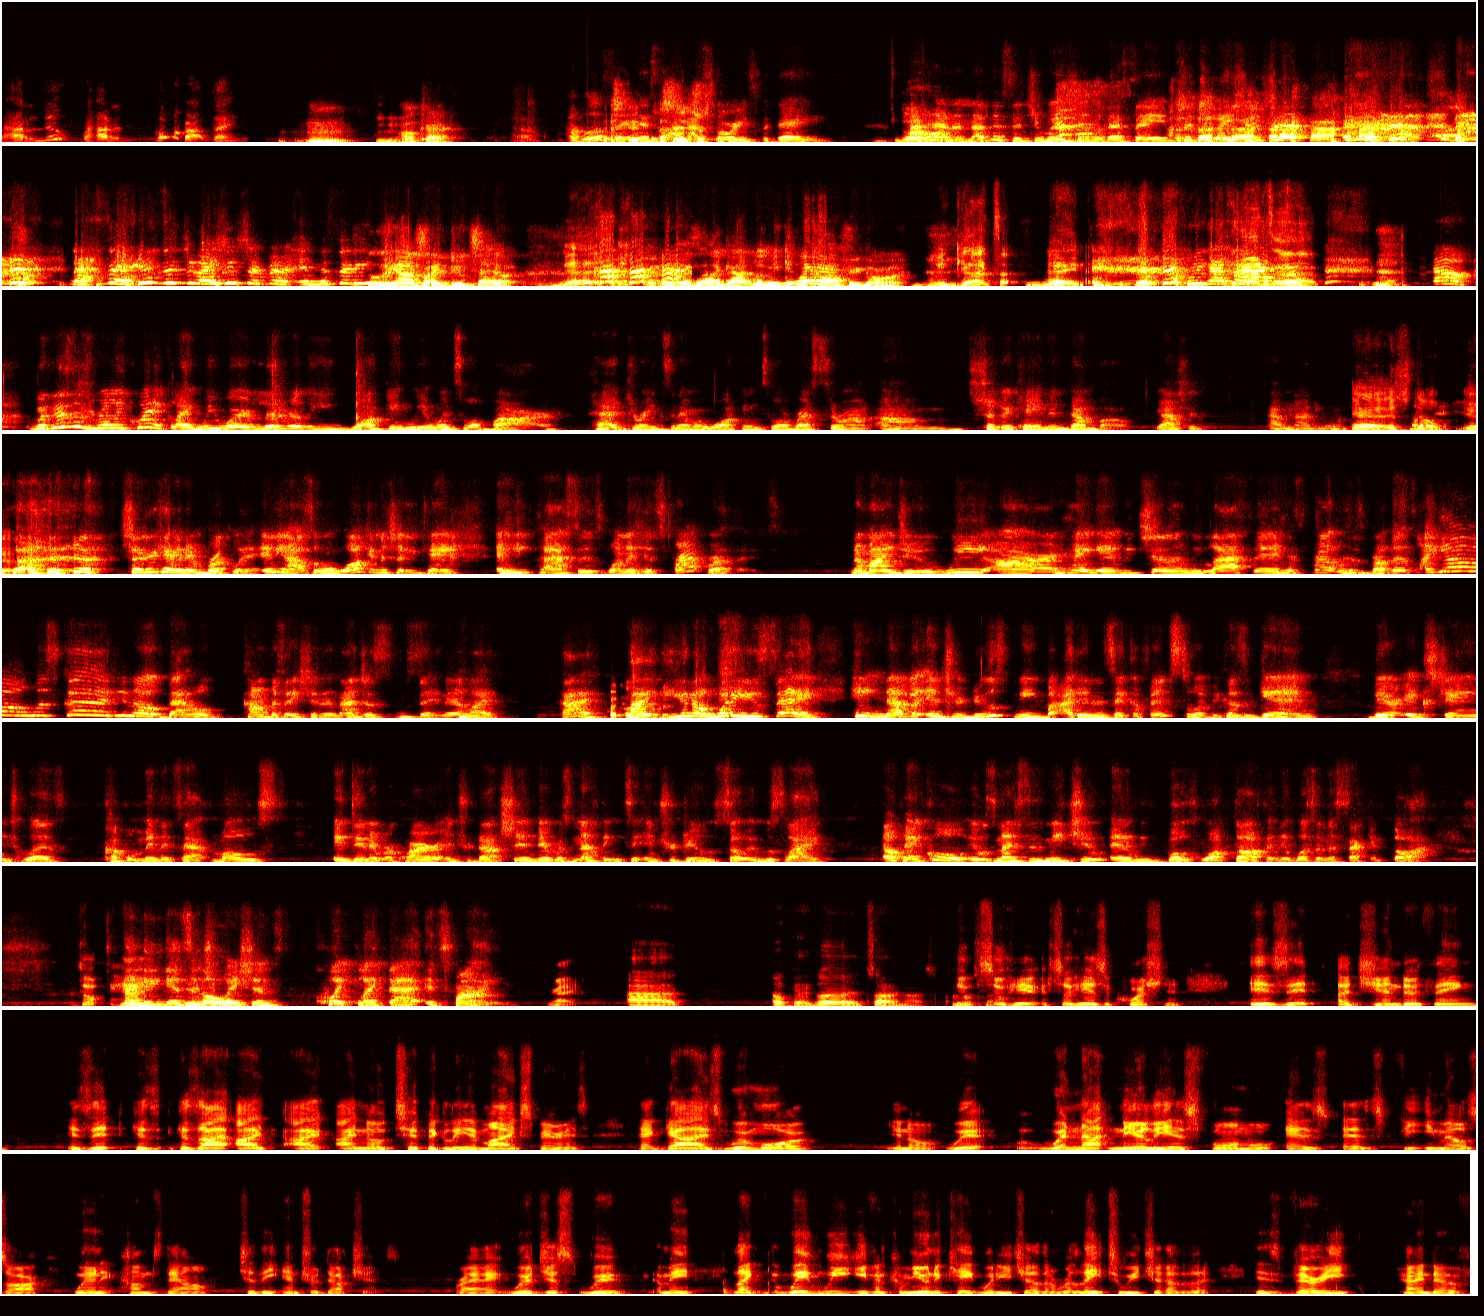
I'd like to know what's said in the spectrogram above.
how to do how to go about things. Mm. Mm. Okay. I will say this: that's I got stories for days. Go I had another situation with that same situation. that same situation in, in the city. Leon's like, do tell. Yeah, I got. Let me get the coffee going. we got to. Hey, we got we got time. time. No, but this is really quick. Like we were literally walking. We went to a bar, had drinks, and then we're walking to a restaurant. Um, Sugar Cane in Dumbo. Y'all should. I'm not even. Yeah, it's dope. Yeah. So, Sugar Cane in Brooklyn. Anyhow, so we're walking to Sugar Cane, and he passes one of his frat brothers. Now, mind you, we are hanging, we chilling, we laughing. His frat, his brother is like, "Yo, what's good?" You know that whole conversation, and I just am sitting there like, Hi. Like, you know, what do you say? He never introduced me, but I didn't take offense to it because again, their exchange was a couple minutes at most. It didn't require introduction. There was nothing to introduce. So it was like, okay, cool. It was nice to meet you. And we both walked off and it wasn't a second thought. So I think in you know- situations quick like that, it's fine. right. Uh, okay, go ahead. Sorry, Nas. So, so here, so here's a question: Is it a gender thing? Is it because because I, I I I know typically in my experience that guys we're more, you know, we're we're not nearly as formal as as females are when it comes down to the introductions, right? We're just we're I mean like the way we even communicate with each other and relate to each other is very kind of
